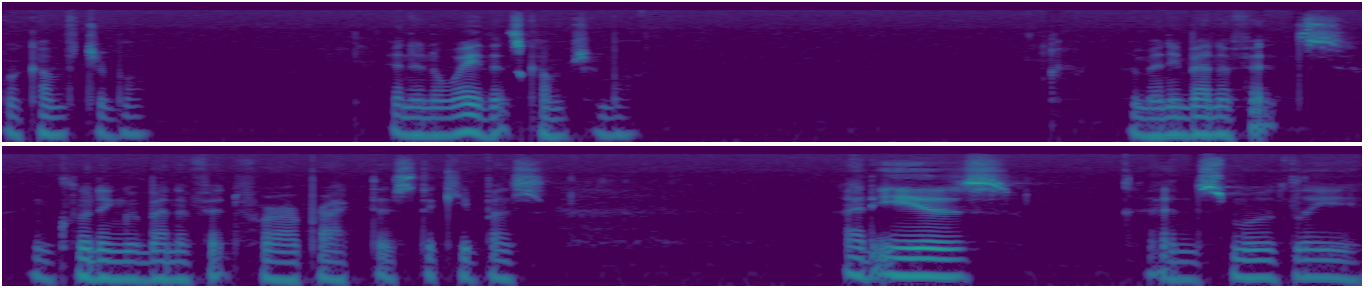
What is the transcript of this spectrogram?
we're comfortable and in a way that's comfortable. The many benefits, including the benefit for our practice to keep us at ease and smoothly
